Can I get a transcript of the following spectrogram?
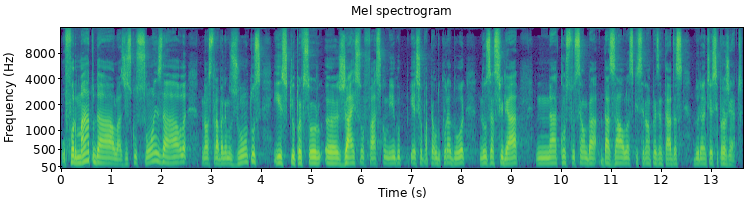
o formato da aula, as discussões da aula, nós trabalhamos juntos. Isso que o professor uh, Jason faz comigo, esse é o papel do curador, nos auxiliar na construção da, das aulas que serão apresentadas durante esse projeto.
